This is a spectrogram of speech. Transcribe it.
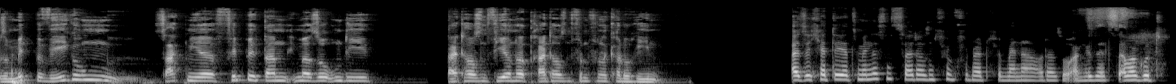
also mit Bewegung, sagt mir Fitbit dann immer so um die 3400, 3500 Kalorien. Also ich hätte jetzt mindestens 2500 für Männer oder so angesetzt, aber gut,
